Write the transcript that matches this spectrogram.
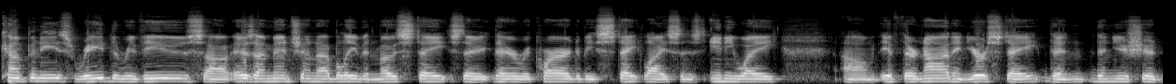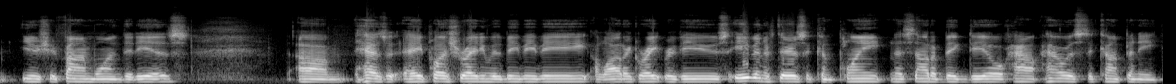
companies, read the reviews. Uh, as I mentioned, I believe in most states they, they're required to be state licensed anyway. Um, if they're not in your state, then then you should you should find one that is. Um, has an A plus rating with BBB, a lot of great reviews. Even if there's a complaint, that's not a big deal. How how is the company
